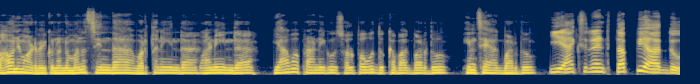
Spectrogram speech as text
ಭಾವನೆ ಮಾಡಬೇಕು ನನ್ನ ಮನಸ್ಸಿಂದ ವರ್ತನೆಯಿಂದ ವಾಣಿಯಿಂದ. ಯಾವ ಪ್ರಾಣಿಗೂ ಸ್ವಲ್ಪವೂ ದುಃಖವಾಗಬಾರ್ದು ಹಿಂಸೆ ಆಗಬಾರ್ದು. ಈ ಆಕ್ಸಿಡೆಂಟ್ ತಪ್ಪಿ ಆದ್ದು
